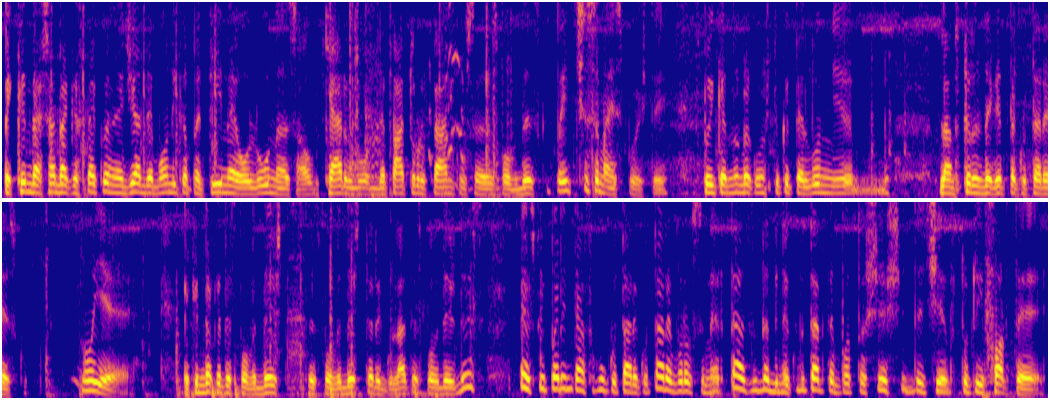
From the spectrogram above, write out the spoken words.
Pe când așa, dacă stai cu energia demonică pe tine o lună sau chiar de patru ori pe an cum să spovedesc, păi ce să mai spui, știi? Spui că în urmă cu nu știu câte luni e, l-am strâns de gât pe Cutărescu. Nu e. Pe când dacă te spovedești, să te spovedești regulat, te spovedești des, mai spui, părinte, am făcut cu tare, cu tare, vă rog să mă iertați, îți dă binecuvântare, te împărtășești și deci e, totul e foarte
